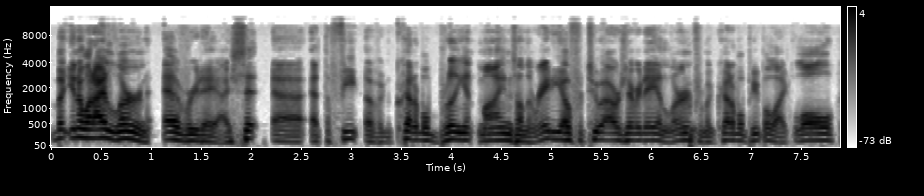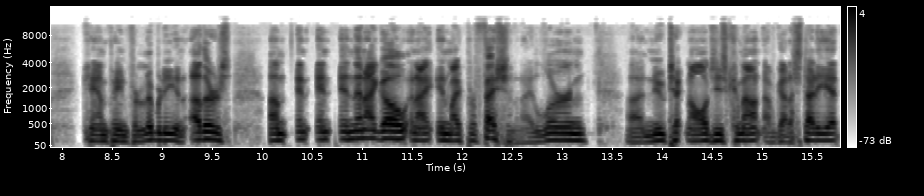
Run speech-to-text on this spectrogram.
But you know what? I learn every day. I sit uh, at the feet of incredible, brilliant minds on the radio for two hours every day and learn from incredible people like Lowell, Campaign for Liberty, and others. Um, and, and, and then I go and I, in my profession, and I learn uh, new technologies come out I've got to study it.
